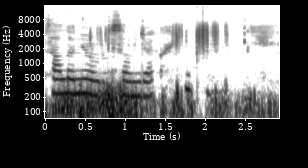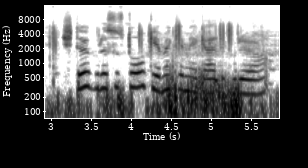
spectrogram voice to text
Sallanıyorum burada salıncak. İşte burası soğuk. Yemek yemeye geldik buraya.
